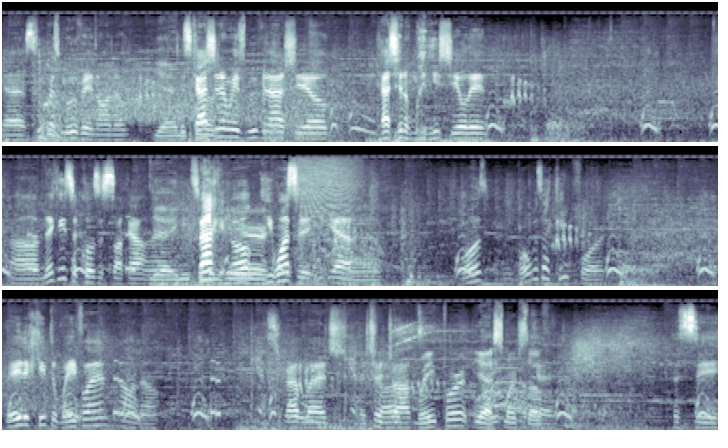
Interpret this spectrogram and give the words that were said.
Yeah, super's moving on him. yeah, He's catching him when he's moving out of shield, catching him when he's shielding. Um, Nick needs to close his suck out. Man. Yeah, he needs Back. something Oh, he wants it. Yeah. Yeah. What was what was that keep for? Maybe to keep the waveland? I don't know. Grab ledge. Should drop. Wait for it. Yeah, Wait, smart stuff. Let's see.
